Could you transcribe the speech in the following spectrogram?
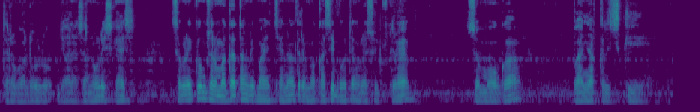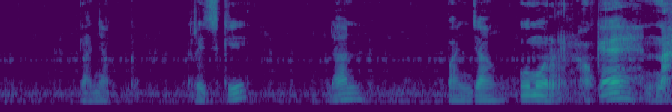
kita rubah dulu. Jangan asal nulis guys. Assalamualaikum selamat datang di my channel. Terima kasih buat yang udah subscribe. Semoga banyak rezeki. Banyak rezeki dan panjang umur. Oke nah.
